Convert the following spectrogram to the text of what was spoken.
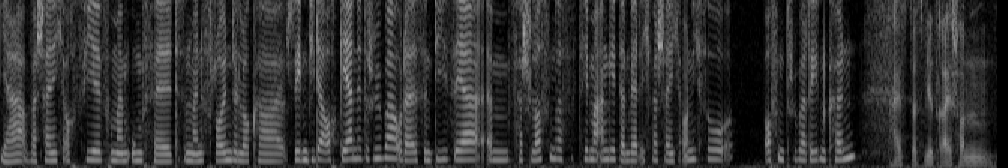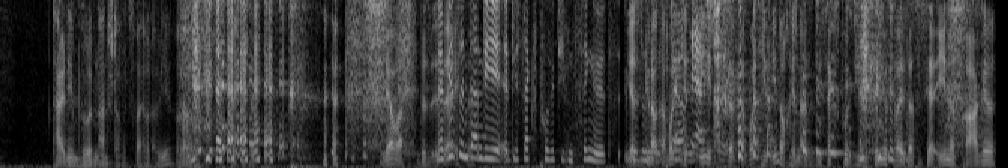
ja, wahrscheinlich auch viel von meinem Umfeld. Sind meine Freunde locker? Reden die da auch gerne drüber oder sind die sehr ähm, verschlossen, was das Thema angeht? Dann werde ich wahrscheinlich auch nicht so offen drüber reden können. Heißt, dass wir drei schon teilnehmen würden an Staffel 2 oder wie? Oder ja, aber das ist Na, wir ja sind dann die, die sexpositiven Singles. Wir ja, genau, da wollte, ich jetzt eh, da, da wollte ich jetzt eh noch hin. Also die sexpositiven Singles, weil das ist ja eh eine Frage,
